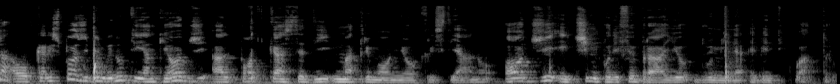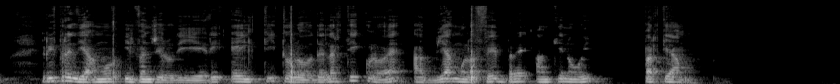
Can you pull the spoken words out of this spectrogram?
Ciao cari sposi, benvenuti anche oggi al podcast di Matrimonio Cristiano. Oggi è 5 di febbraio 2024. Riprendiamo il Vangelo di ieri e il titolo dell'articolo è Abbiamo la febbre anche noi? Partiamo.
